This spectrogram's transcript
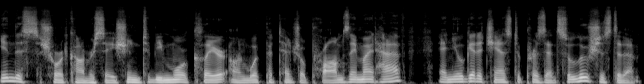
in this short conversation to be more clear on what potential problems they might have, and you'll get a chance to present solutions to them.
